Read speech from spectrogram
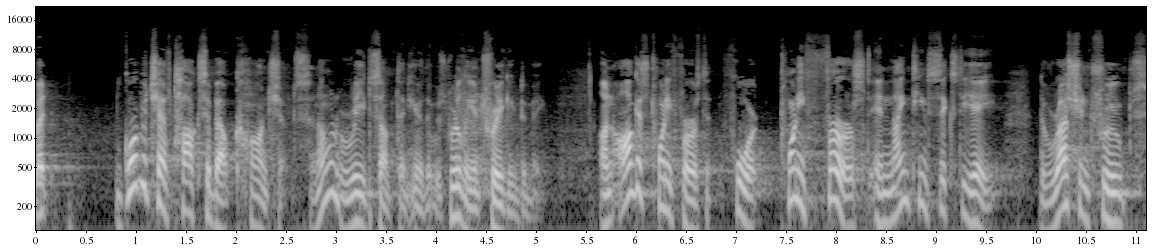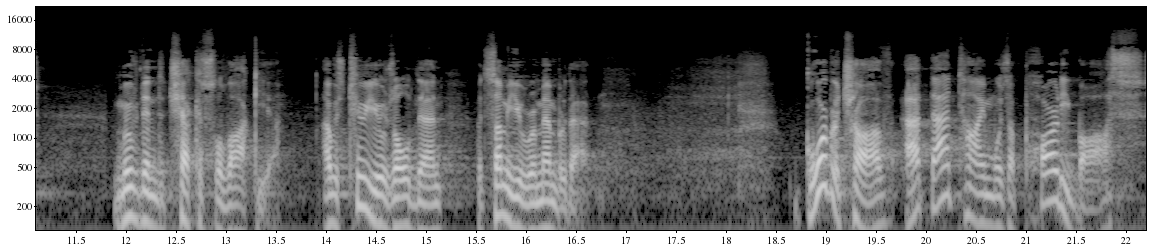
But Gorbachev talks about conscience, and I want to read something here that was really intriguing to me. On August 21st, 21st in 1968, the Russian troops moved into Czechoslovakia. I was two years old then. But some of you remember that. Gorbachev, at that time, was a party boss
